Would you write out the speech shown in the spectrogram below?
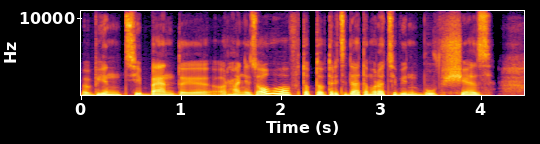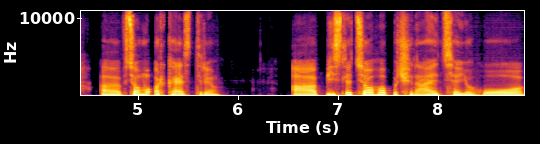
він ці бенди організовував. Тобто, в 39-му році він був ще з е, в цьому оркестрі. А після цього починається його,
